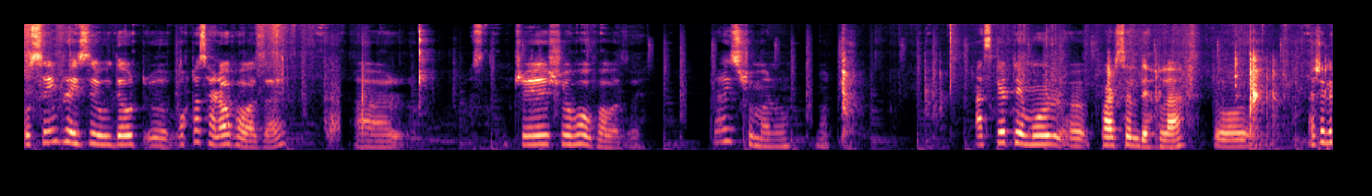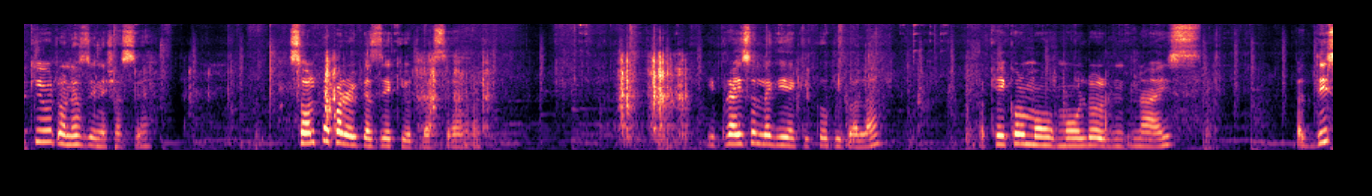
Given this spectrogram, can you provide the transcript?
ও সেম প্রাইসে উইদাউট ওটা ছাড়াও পাওয়া যায় আর ট্রে সহও পাওয়া যায় প্রাইস সমানও নট আজকে টেমুর পার্সেল দেখলা তো আসলে কিউট অনেক জিনিস আছে। সল্ট পেপার একটা যে কিউট লাগছে আমার। এই প্রাইসও লাগিয়ে কি কপি পালা কেকর মোল্ডর নাইস বাট দিস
